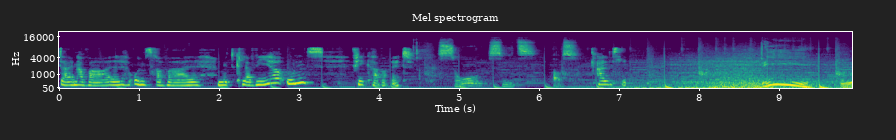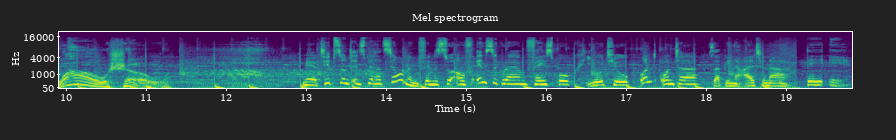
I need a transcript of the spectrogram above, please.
deiner Wahl, unserer Wahl mit Klavier und viel Kabarett. So sieht's aus. Alles Liebe. Die Wow Show. Mehr Tipps und Inspirationen findest du auf Instagram, Facebook, YouTube und unter sabinealtener.de.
